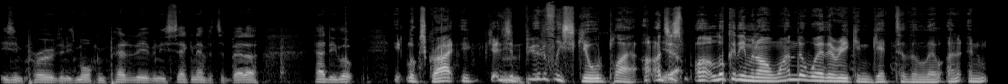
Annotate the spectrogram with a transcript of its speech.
he's improved and he's more competitive, and his second efforts are better. How would he look? It looks great. He- He's a beautifully skilled player. I I just. Yeah. I look at him and I wonder whether he can get to the level. And, and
